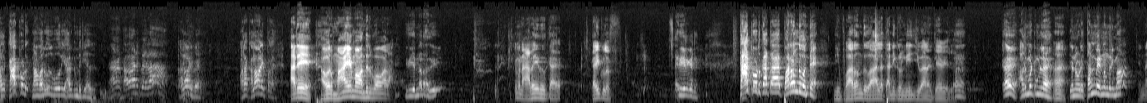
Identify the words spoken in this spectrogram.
அது காற்றோடு நான் வருவது போது யாருக்கும் தெரியாது. களவாணி போயலா களவாணி பையன் அட களவாணி பல அடே அவர் மாயமா வந்துட்டு போவாராம். இது என்னடா அது? இவன் அரையிறதுக்காக கைக்குலஸ் சரி இருக்கட்டும். காற்றோடு காற்றா பறந்து வந்தேன். நீ பறந்து வாழ தண்ணிக்குள்ள நீஞ்சி வா எனக்கு தேவையில்லை. ஏய் அது மட்டும் இல்ல. ஆ. என்னுடைய தன்மை என்ன தெரியுமா? என்ன?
